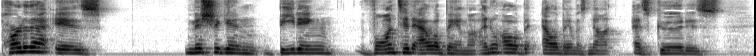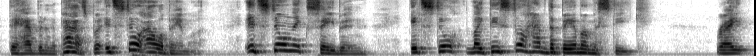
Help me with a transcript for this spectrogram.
Part of that is Michigan beating vaunted Alabama. I know Alabama's not as good as they have been in the past, but it's still Alabama. It's still Nick Saban. It's still like they still have the Bama mystique, right?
